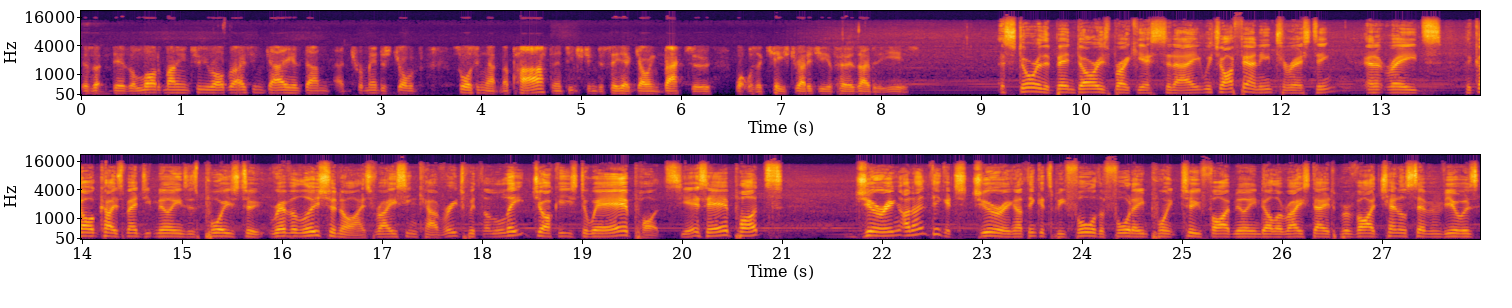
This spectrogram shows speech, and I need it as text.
there's a, there's a lot of money in two-year-old racing. Gai has done a tremendous job of sourcing that in the past, and it's interesting to see her going back to what was a key strategy of hers over the years a story that Ben Dorries broke yesterday, which I found interesting, and it reads The Gold Coast Magic Millions is poised to revolutionise racing coverage with elite jockeys to wear AirPods. Yes, AirPods during, I don't think it's during, I think it's before the $14.25 million race day to provide Channel 7 viewers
